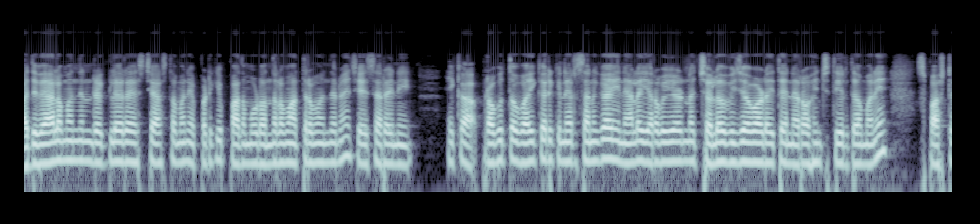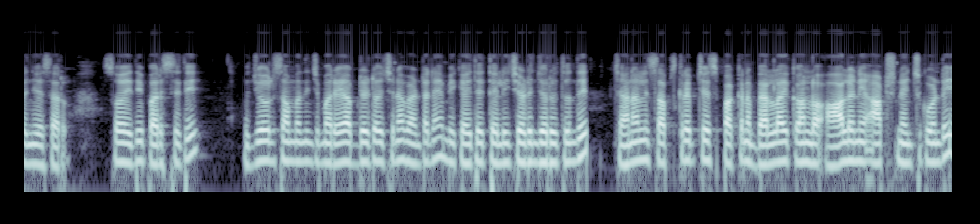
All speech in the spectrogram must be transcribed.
పదివేల మందిని రెగ్యులరైజ్ చేస్తామని ఇప్పటికీ పదమూడు వందల మాత్రం చేశారని ఇక ప్రభుత్వ వైఖరికి నిరసనగా ఈ నెల ఇరవై ఏడున చలో విజయవాడ అయితే నిర్వహించి తీరుతామని స్పష్టం చేశారు. సో ఇది పరిస్థితి. ఉద్యోగులకు సంబంధించి మరి ఏ అప్డేట్ వచ్చినా వెంటనే మీకు అయితే తెలియచేయడం జరుగుతుంది. ఛానల్ని సబ్స్క్రైబ్ చేసి పక్కన బెల్ ఐకాన్లో ఆల్ అనే ఆప్షన్ ఎంచుకోండి.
